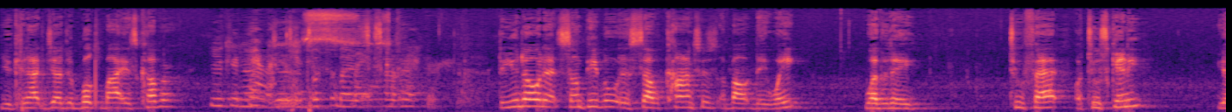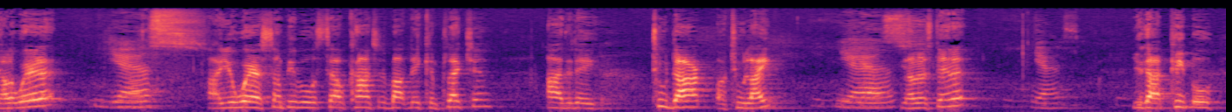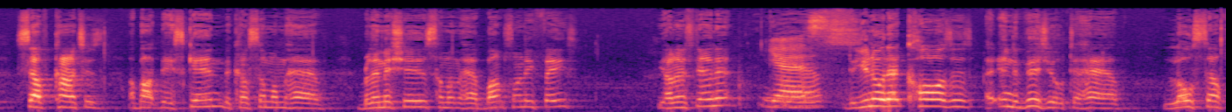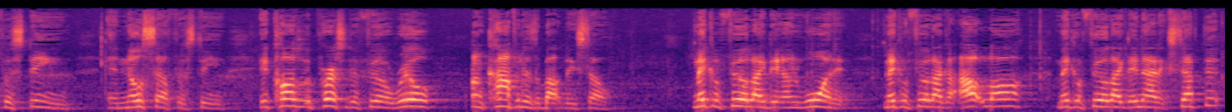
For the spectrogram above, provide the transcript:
you cannot judge a book by its cover? You cannot judge a book by its cover. Do you know that some people is self-conscious about their weight, whether they too fat or too skinny? Y'all aware of that? Yes. Are you aware of some people are self-conscious about their complexion? Either they too dark or too light? Yes. You understand it? Yes. You got people self-conscious about their skin because some of them have blemishes, some of them have bumps on their face. Y'all understand that? Yes. Do you know that causes an individual to have low self-esteem and no self-esteem? It causes a person to feel real unconfident about themselves. Make them feel like they're unwanted. Make them feel like an outlaw. Make them feel like they're not accepted.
